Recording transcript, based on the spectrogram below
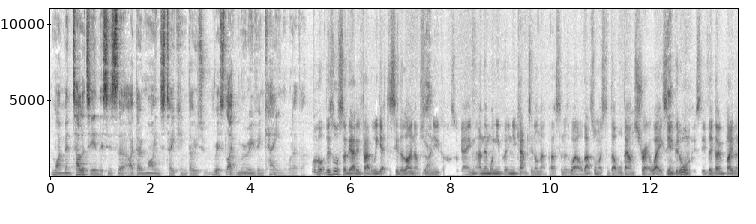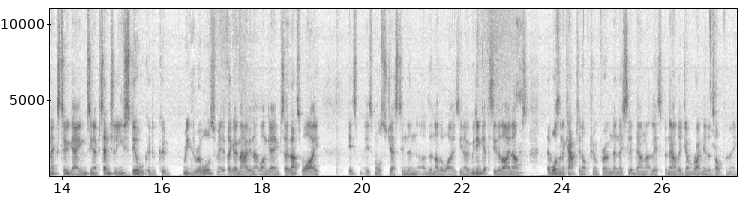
my mentality in this is that I don't mind taking those risks, like removing Kane or whatever. Well, there's also the added fact that we get to see the lineups for yeah. the Newcastle game, and then when you put in your captain on that person as well, that's almost a double down straight away. So yeah. you could almost, if they don't play the next two games, you know, potentially you mm. still could could reap the rewards from it if they go mad in that one game. So that's why it's it's more suggesting than uh, than otherwise. You know, we didn't get to see the lineups. There wasn't a captain option for them. Then they slipped down that list, but now they jump right near the yeah. top for me.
